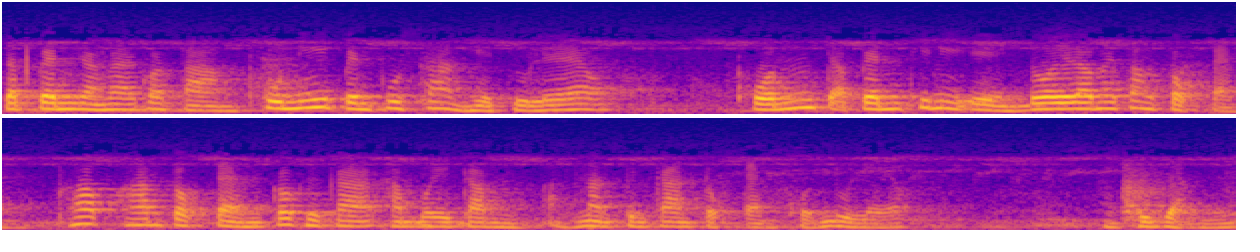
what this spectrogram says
จะเป็นอย่างไรก็ตาม ผู้นี้เป็นผู้สร้างเหตุอยู่แล้ว ผลจะเป็นที่นี่เอง โดยเราไม่ต้องตกแต่ง เพราะความตกแต่งก็คือการทำบริกรรมนั่นเป็นการตกแต่งผลอยู่แล้วคืออย่างนี้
